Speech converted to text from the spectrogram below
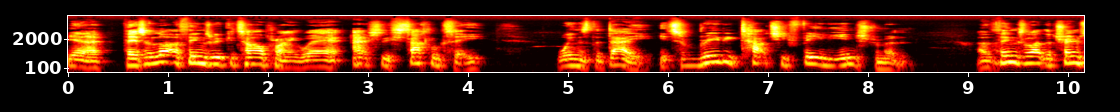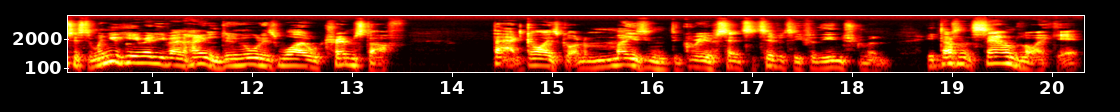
You know, there's a lot of things with guitar playing where actually subtlety wins the day. It's a really touchy feely instrument. And things like the trem system, when you hear Eddie Van Halen doing all his wild trem stuff, that guy's got an amazing degree of sensitivity for the instrument. It doesn't sound like it,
